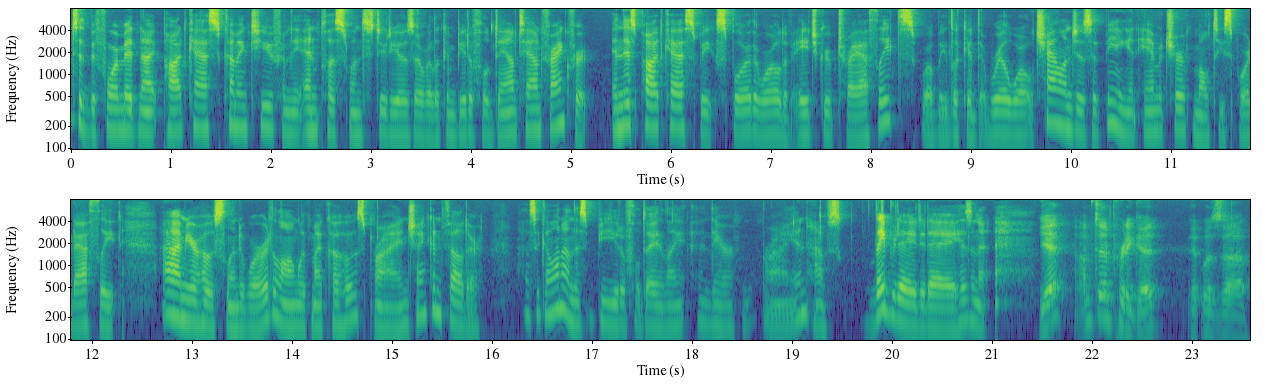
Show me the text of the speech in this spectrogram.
to the Before Midnight podcast, coming to you from the N Plus One studios overlooking beautiful downtown Frankfurt. In this podcast, we explore the world of age group triathletes. We'll be looking at the real world challenges of being an amateur multi sport athlete. I'm your host, Linda Word, along with my co host, Brian Schenkenfelder. How's it going on this beautiful day there, Brian? How's Labor Day today, isn't it? Yeah, I'm doing pretty good. It was a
